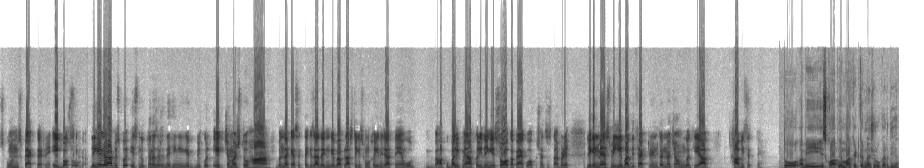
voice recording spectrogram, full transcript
स्पून पैक कर रहे हैं एक बॉक्स so, के अंदर। देखिए अगर आप इसको इस नुक्ता नज़र से देखेंगे कि बिल्कुल एक चम्मच तो हाँ बंदा कह सकता है कि ज़्यादा क्योंकि आप प्लास्टिक के स्पून खरीदने जाते हैं वो आपको बल्क में आप खरीदेंगे सौ का पैक वो आपको शायद सस्ता पड़े। लेकिन मैं इसमें ये बात भी फैक्टर इन करना चाहूँगा कि आप खा भी सकते हैं। तो अभी इसको आपने मार्केट करना शुरू कर दिया?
